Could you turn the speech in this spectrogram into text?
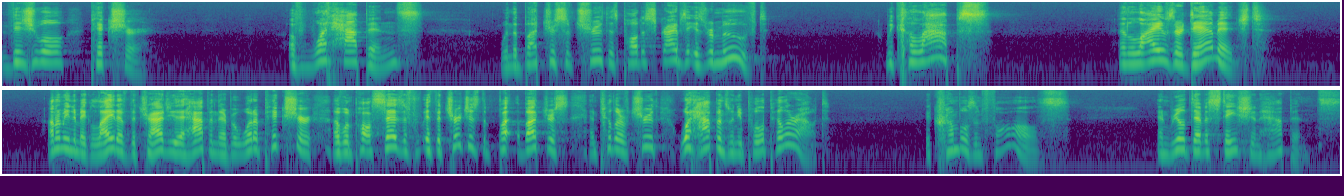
visual picture of what happens when the buttress of truth, as Paul describes it, is removed. We collapse, and lives are damaged. I don't mean to make light of the tragedy that happened there, but what a picture of when Paul says if, if the church is the buttress and pillar of truth, what happens when you pull a pillar out? It crumbles and falls, and real devastation happens.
